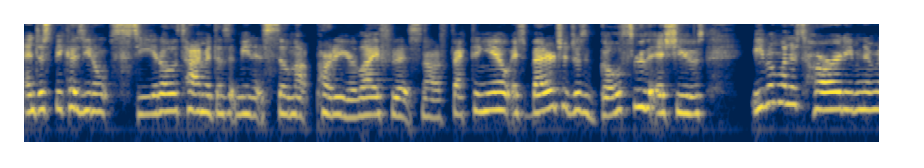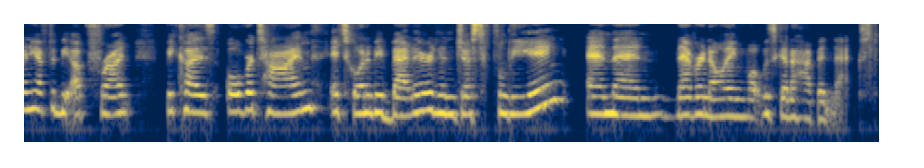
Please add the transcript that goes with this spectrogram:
And just because you don't see it all the time, it doesn't mean it's still not part of your life and it's not affecting you. It's better to just go through the issues, even when it's hard, even when you have to be upfront, because over time, it's going to be better than just fleeing and then never knowing what was going to happen next.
